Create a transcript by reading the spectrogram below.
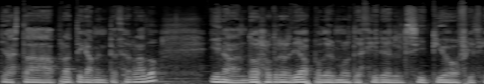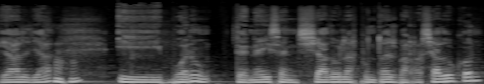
ya está prácticamente cerrado. Y nada, en dos o tres días podremos decir el sitio oficial ya. Y bueno, tenéis en shadowlands.es barra shadowcon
